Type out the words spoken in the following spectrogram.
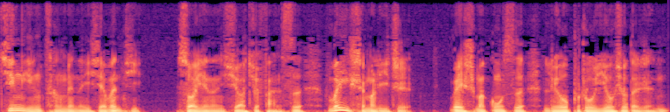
经营层面的一些问题，所以呢，你需要去反思为什么离职，为什么公司留不住优秀的人，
